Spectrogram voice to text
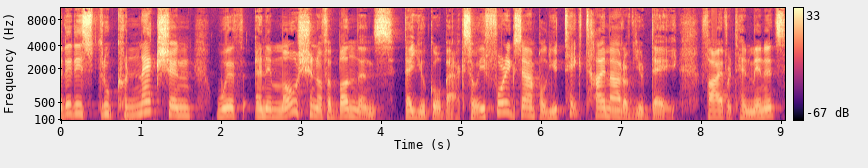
but it is through connection with an emotion of abundance that you go back. So, if, for example, you take time out of your day, five or 10 minutes,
